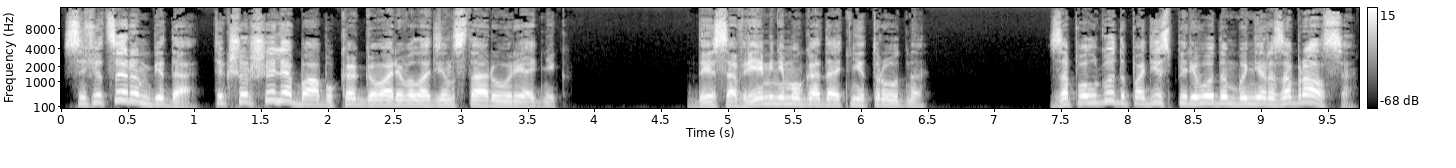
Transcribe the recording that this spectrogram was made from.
С офицером беда, так шершеля бабу, как говаривал один старый урядник. Да и со временем угадать нетрудно. За полгода поди с переводом бы не разобрался,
